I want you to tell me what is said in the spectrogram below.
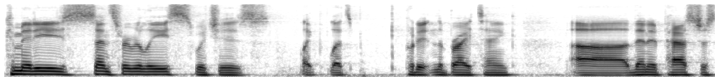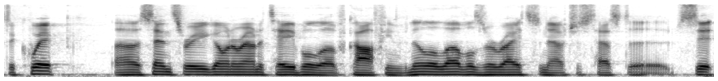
Committee's sensory release, which is like let's put it in the bright tank. Uh, then it passed just a quick uh, sensory going around a table of coffee and vanilla levels are right. So now it just has to sit.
